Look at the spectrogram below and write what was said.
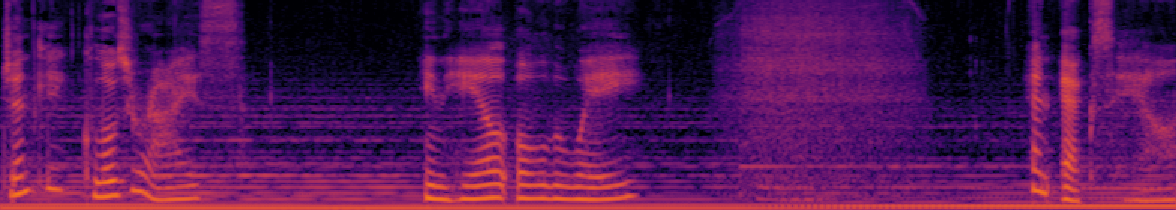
Gently close your eyes. Inhale all the way. And exhale.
